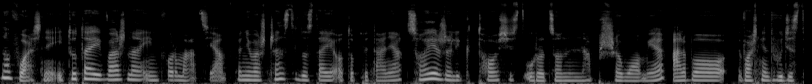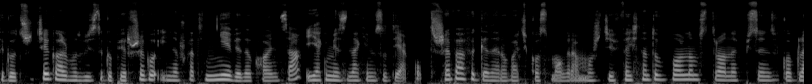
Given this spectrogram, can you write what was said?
No właśnie, i tutaj ważna informacja, ponieważ często dostaję o to pytania, co jeżeli ktoś jest urodzony na przełomie, albo właśnie 23 albo 21 i na przykład nie wie do końca, jakim jest znakiem zodiaku. Trzeba wygenerować kosmogram. Możecie wejść na dowolną stronę, wpisując w Google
